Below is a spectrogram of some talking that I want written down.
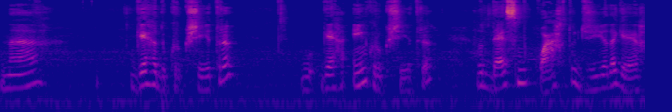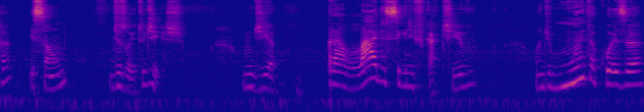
na Guerra do Kurukshetra, guerra em Kurukshetra, no 14 dia da guerra, e são 18 dias. Um dia para lá de significativo, onde muita coisa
